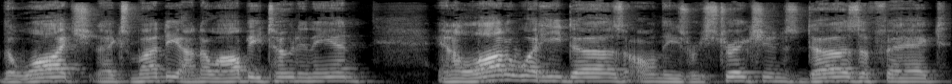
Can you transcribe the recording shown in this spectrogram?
the watch next Monday. I know I'll be tuning in. And a lot of what he does on these restrictions does affect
